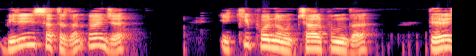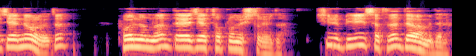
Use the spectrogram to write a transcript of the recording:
Birinci satırdan önce iki polinomun çarpımında derece ne oluyordu? Polinomların derece toplamı eşit. Şimdi birinci satırdan devam edelim.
